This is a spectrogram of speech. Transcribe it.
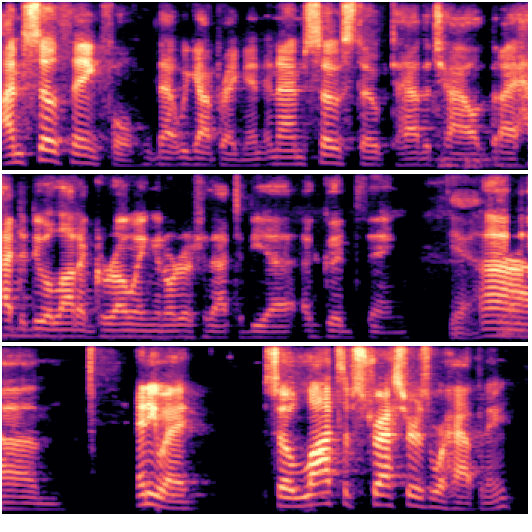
I'm so thankful that we got pregnant, and I'm so stoked to have the child. But I had to do a lot of growing in order for that to be a, a good thing. yeah. Um, anyway, so lots of stressors were happening.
